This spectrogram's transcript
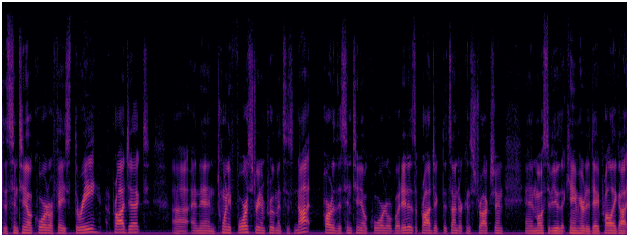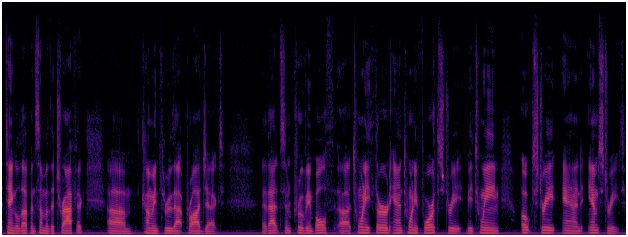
the Centennial Corridor Phase 3 project. Uh, and then 24th Street Improvements is not part of the Centennial Corridor, but it is a project that's under construction. And most of you that came here today probably got tangled up in some of the traffic um, coming through that project. Uh, that's improving both uh, 23rd and 24th Street between Oak Street and M Street.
